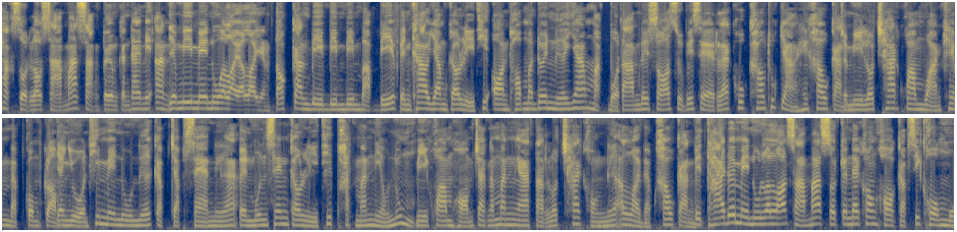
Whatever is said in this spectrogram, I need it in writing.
ผักสดเราสามารถสั่งเติมกันได้ไม่อั้นยังมีเมนูอร่อยๆอย่างต๊อกกันบีบิมบิมบับบีฟเป็นข้าวยำเกาหลีที่ออนท็อปมาด้วยเนื้อย่างหมักบดตามด้วยซอสสูตรพิเศษและคลุกเคล้าทุกอย่างให้เข้ากัน จะมีรสชาติความหวานเค็มแบบกลมกล่อมยังอยู่ที่เมนูเนื้อกับจับแซนเนื้อ เป็นวุ้นเส้นเกาหลีที่ผัดมันเหนียวนุ่ม มีความหอมจากน้ำมันงาตัดรสชาติของเนื้ออร่อยแบบเข้ากัน ปิดท้ายด้วยเมนูร้อนๆสามารถซดกันได้คล่องคอกับซี่โครงหมู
